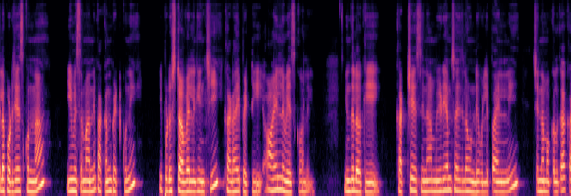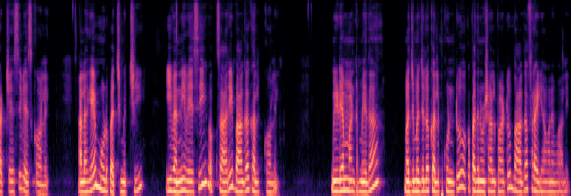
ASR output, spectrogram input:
ఇలా పొడి చేసుకున్న ఈ మిశ్రమాన్ని పక్కన పెట్టుకుని ఇప్పుడు స్టవ్ వెలిగించి కడాయి పెట్టి ఆయిల్ని వేసుకోవాలి. ఇందులోకి కట్ చేసిన మీడియం సైజులో ఉండే ఉల్లిపాయల్ని చిన్న ముక్కలుగా కట్ చేసి వేసుకోవాలి. అలాగే మూడు పచ్చిమిర్చి ఇవన్నీ వేసి ఒకసారి బాగా కలుపుకోవాలి. మీడియం మంట మీద మధ్య మధ్యలో కలుపుకుంటూ ఒక పది నిమిషాల పాటు బాగా ఫ్రై అవనివ్వాలి.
